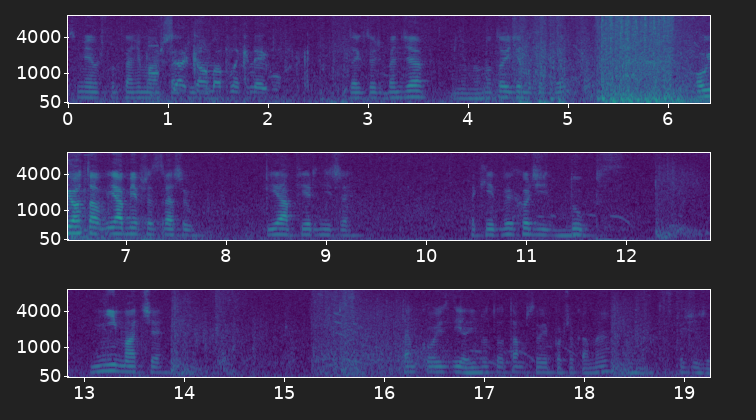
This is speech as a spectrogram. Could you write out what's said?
W sumie M4 nie ma aż tak dużo. Tutaj ktoś będzie? Nie ma, no to idziemy sobie. O jota, ja mnie przestraszył. Ja pierniczę. Takie wychodzi dups. Nie macie. Tam kogoś zdjęli, no to tam sobie poczekamy. Ktoś idzie.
